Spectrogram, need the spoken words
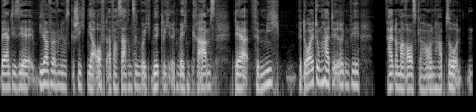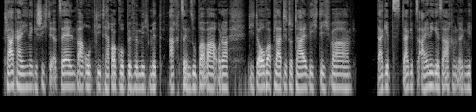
Während diese Wiederveröffentlichungsgeschichten ja oft einfach Sachen sind, wo ich wirklich irgendwelchen Krams, der für mich Bedeutung hatte irgendwie, halt nochmal rausgehauen habe. So, und klar kann ich eine Geschichte erzählen, warum die Terrorgruppe für mich mit 18 super war oder die Dover-Platte total wichtig war. Da gibt's, da gibt's einige Sachen irgendwie.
